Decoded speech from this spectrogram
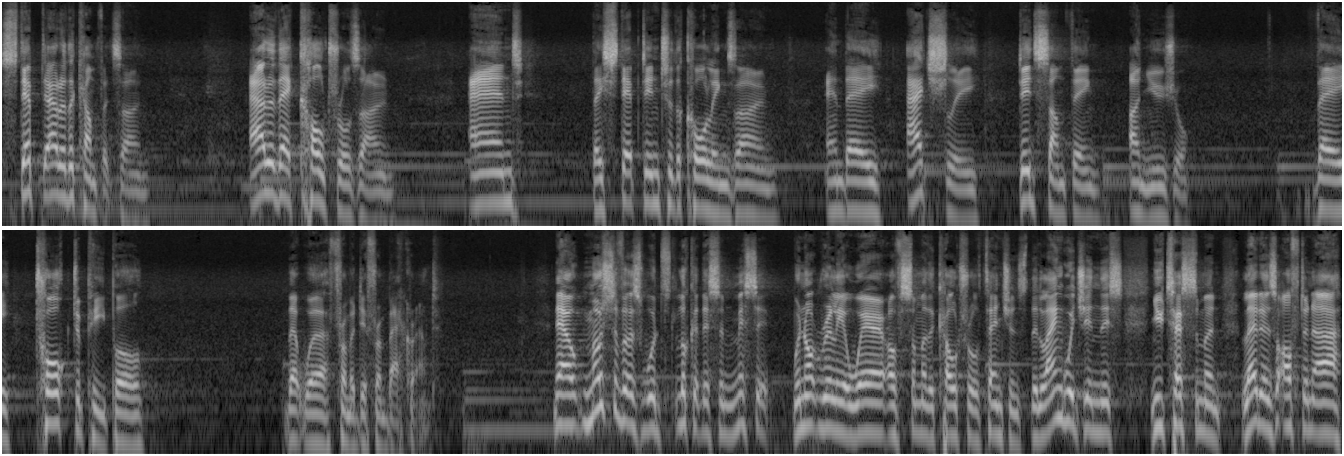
stepped out of the comfort zone, out of their cultural zone, and they stepped into the calling zone and they actually did something unusual. They talked to people that were from a different background. Now, most of us would look at this and miss it. We're not really aware of some of the cultural tensions. The language in this New Testament letters often are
